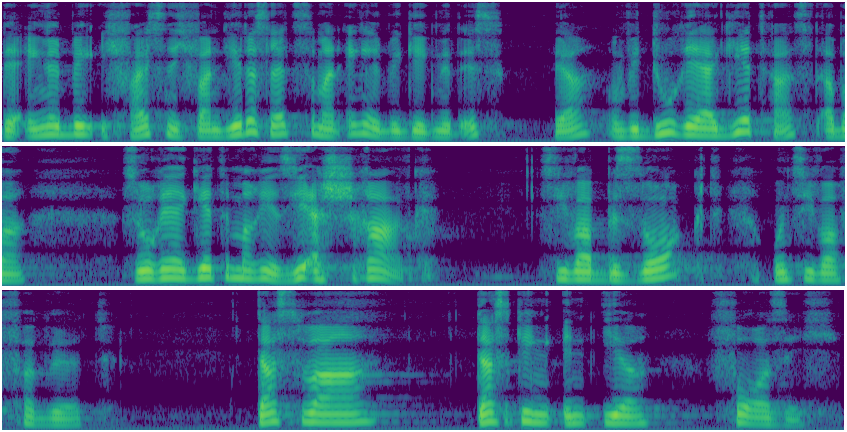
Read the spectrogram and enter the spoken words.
Der Engel, ich weiß nicht, wann dir das letzte Mal ein Engel begegnet ist, ja, und wie du reagiert hast, aber so reagierte Maria. Sie erschrak, sie war besorgt und sie war verwirrt. Das war, das ging in ihr vor sich.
